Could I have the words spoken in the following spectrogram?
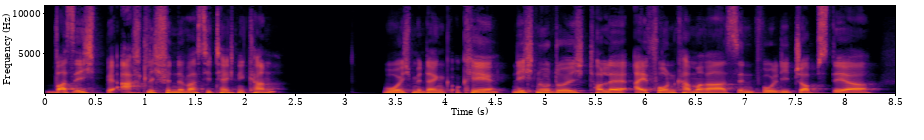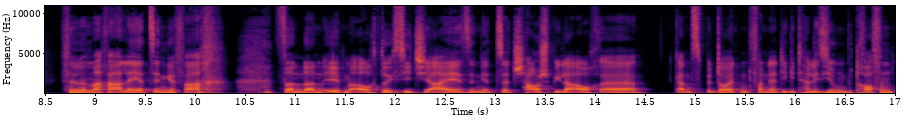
Was ich beachtlich finde, was die Technik kann. Wo ich mir denke, okay, nicht nur durch tolle iPhone-Kameras sind wohl die Jobs der Filmemacher alle jetzt in Gefahr, sondern eben auch durch CGI sind jetzt Schauspieler auch äh, ganz bedeutend von der Digitalisierung betroffen.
